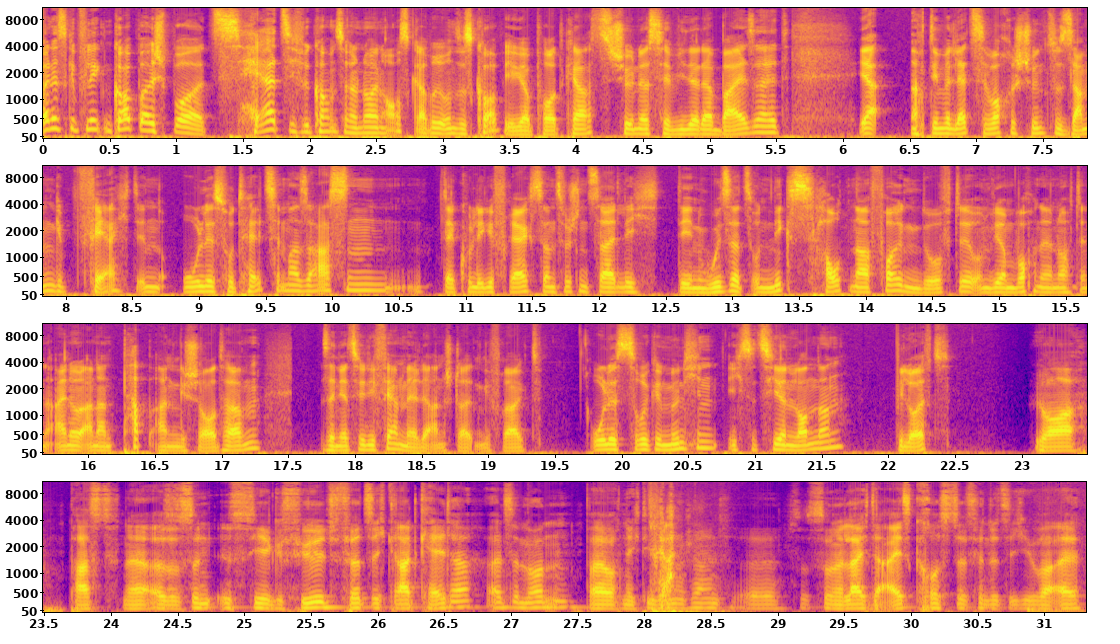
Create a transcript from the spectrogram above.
Freunde des gepflegten Korbballsports, herzlich willkommen zu einer neuen Ausgabe unseres Korbjäger-Podcasts. Schön, dass ihr wieder dabei seid. Ja, nachdem wir letzte Woche schön zusammengepfercht in Oles Hotelzimmer saßen, der Kollege Freaks dann zwischenzeitlich den Wizards und Knicks hautnah folgen durfte und wir am Wochenende noch den einen oder anderen Pub angeschaut haben, sind jetzt wieder die Fernmeldeanstalten gefragt. Ole ist zurück in München, ich sitze hier in London. Wie läuft's? Ja, passt. Ne? Also es sind, ist hier gefühlt 40 Grad kälter als in London, weil auch nicht die Sonne scheint. Äh, es ist so eine leichte Eiskruste, findet sich überall.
